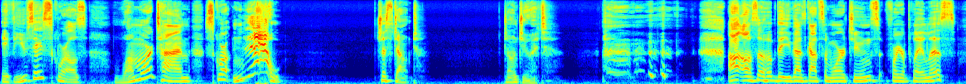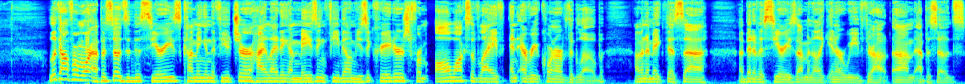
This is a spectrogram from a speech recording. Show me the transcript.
If you say squirrels one more time, squirrel No! Just don't. Don't do it. I also hope that you guys got some more tunes for your playlists. Look out for more episodes in this series coming in the future, highlighting amazing female music creators from all walks of life and every corner of the globe. I'm gonna make this uh, a bit of a series. I'm gonna like interweave throughout um, episodes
